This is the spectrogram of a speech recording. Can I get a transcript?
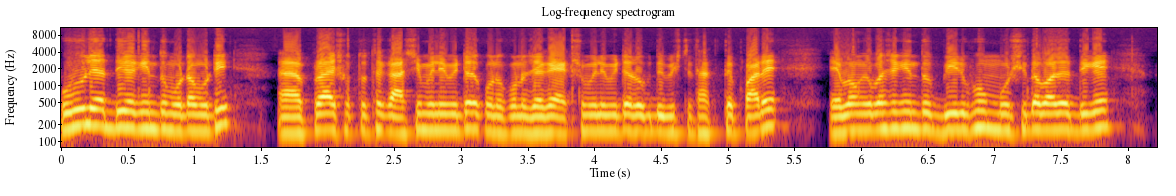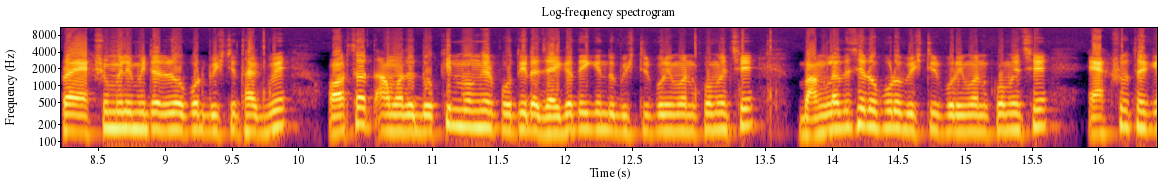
পুরুলিয়ার দিকে কিন্তু মোটামুটি প্রায় সত্তর থেকে আশি মিলিমিটার, কোনো কোনো জায়গায় একশো মিলিমিটার অব্দি বৃষ্টি থাকতে পারে। এবং এপাশে কিন্তু বীরভূম, মুর্শিদাবাদের দিকে প্রায় একশো মিলিমিটারের ওপর বৃষ্টি থাকবে। অর্থাৎ আমাদের দক্ষিণবঙ্গের প্রতিটা জায়গাতেই কিন্তু বৃষ্টির পরিমাণ কমেছে। বাংলাদেশের ওপরও বৃষ্টির পরিমাণ কমেছে। একশো থেকে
